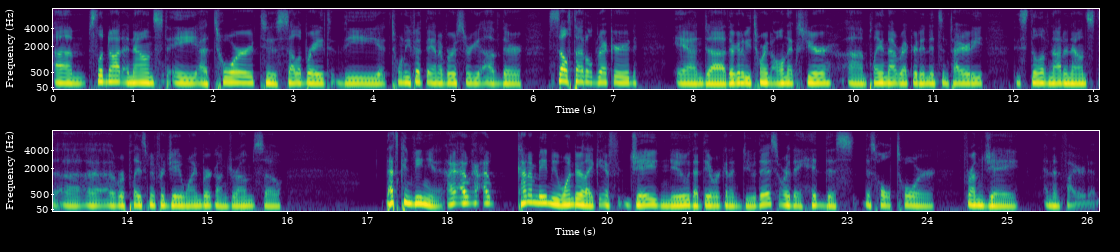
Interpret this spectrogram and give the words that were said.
um, Slipknot announced a, a tour to celebrate the 25th anniversary of their self-titled record, and uh, they're going to be touring all next year, um, playing that record in its entirety. They still have not announced uh, a, a replacement for Jay Weinberg on drums, so that's convenient. I, I, I kind of made me wonder, like, if Jay knew that they were going to do this, or they hid this this whole tour from Jay and then fired him.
